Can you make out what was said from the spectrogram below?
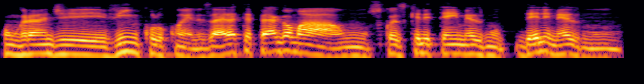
com um grande vínculo com eles. Aí ele até pega uma, uns coisas que ele tem mesmo, dele mesmo, um,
